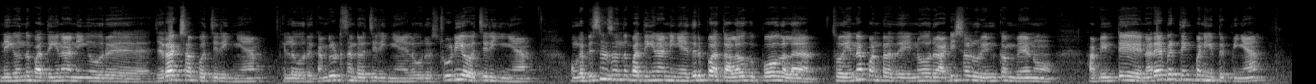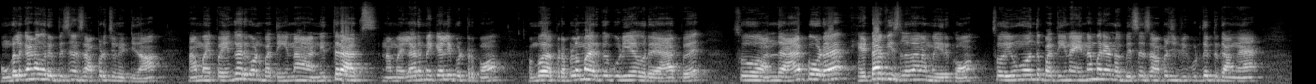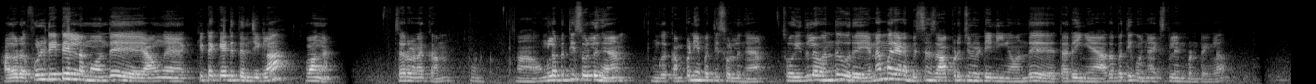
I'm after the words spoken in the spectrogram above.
இன்றைக்கி வந்து பார்த்தீங்கன்னா நீங்கள் ஒரு ஜெராக்ஸ் ஷாப் வச்சுருக்கீங்க இல்லை ஒரு கம்ப்யூட்டர் சென்டர் வச்சுருக்கீங்க இல்லை ஒரு ஸ்டூடியோ வச்சுருக்கீங்க. உங்கள் பிஸ்னஸ் வந்து பார்த்தீங்கன்னா நீங்கள் எதிர்பார்த்த அளவுக்கு போகலை. ஸோ என்ன பண்ணுறது இன்னொரு அடிஷ்னல் ஒரு இன்கம் வேணும் அப்படின்ட்டு நிறைய பேர் திங்க் பண்ணிக்கிட்டு இருப்பீங்க. உங்களுக்கான ஒரு பிஸ்னஸ் ஆப்பர்ச்சுனிட்டி தான். நம்ம இப்போ எங்கே இருக்கோம்னு பார்த்தீங்கன்னா நித்ரா ஆப்ஸ் நம்ம எல்லாருமே கேள்விப்பட்டிருப்போம். ரொம்ப பிரபலமாக இருக்கக்கூடிய ஒரு ஆப்பு ஸோ அந்த ஆப்போட ஹெட் ஆஃபீஸில் தான் நம்ம இருக்கோம். ஸோ இவங்க வந்து பார்த்தீங்கன்னா என்ன மாதிரியான பிஸ்னஸ் ஆப்பர்ச்சுனிட்டி கொடுத்துட்ருக்காங்க அதோட ஃபுல் டீட்டெயில் நம்ம வந்து அவங்க கிட்ட கேட்டு தெரிஞ்சுக்கலாம். வாங்க. சார் வணக்கம். ஆ, உங்களை பற்றி சொல்லுங்கள் உங்கள் கம்பெனியை பற்றி சொல்லுங்கள் ஸோ இதில் வந்து ஒரு என்ன மாதிரியான பிஸ்னஸ் ஆப்பர்ச்சுனிட்டி நீங்கள் வந்து தர்றீங்க அதை பற்றி கொஞ்சம் எக்ஸ்பிளைன் பண்ணுறீங்களா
